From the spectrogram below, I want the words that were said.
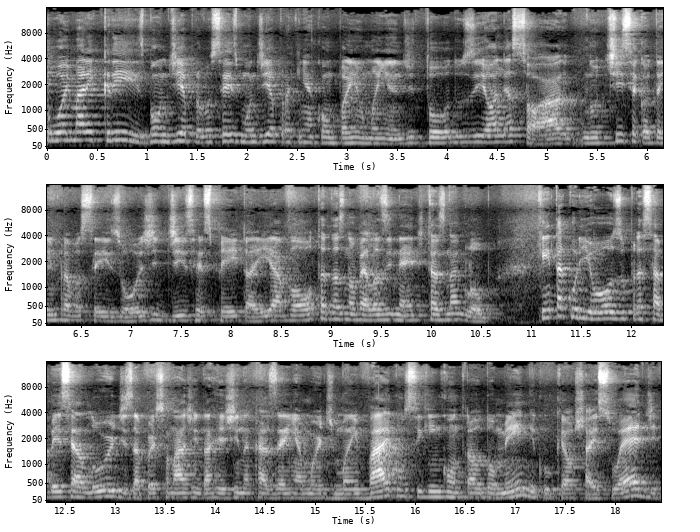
dia, oi Mari Cris, bom dia para vocês, bom dia para quem acompanha o Manhã de Todos e olha só, a notícia que eu tenho para vocês hoje diz respeito aí à volta das novelas inéditas na Globo. Quem tá curioso para saber se a Lourdes, a personagem da Regina Casé em Amor de Mãe, vai conseguir encontrar o Domênico, que é o Chai Suede,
